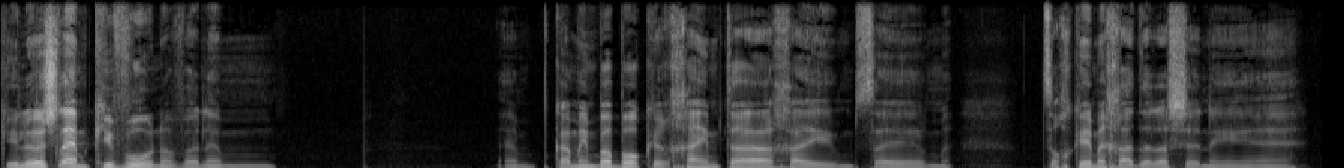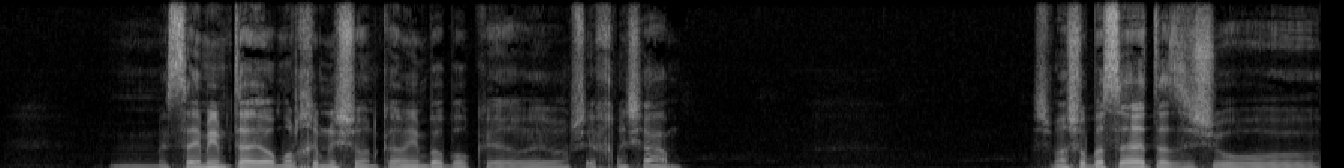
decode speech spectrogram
כאילו, יש להם כיוון, אבל הם... הם קמים בבוקר, חיים את החיים, מסיים, צוחקים אחד על השני, מסיימים את היום, הולכים לישון, קמים בבוקר, וממשיך משם. יש משהו בסרט הזה שהוא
